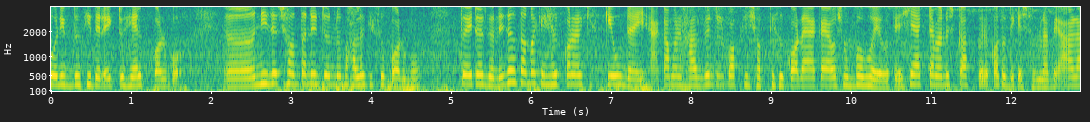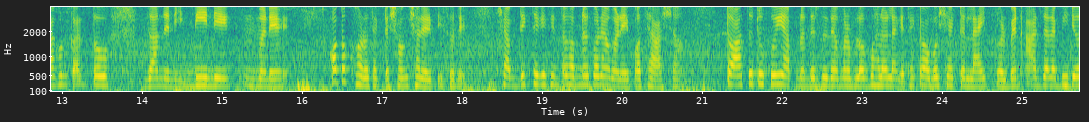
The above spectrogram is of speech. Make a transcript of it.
গরিব দুঃখীদের একটু হেল্প করব। নিজের সন্তানের জন্য ভালো কিছু করব। তো এটার জন্য যেহেতু আমাকে হেল্প করার কেউ নাই, এক আমার হাজব্যান্ডের পক্ষে সব কিছু করা একা অসম্ভব হয়ে ওঠে। সে একটা মানুষ কাজ করে কত দিকে সামলাবে? আর এখনকার তো জানেনই, দিনে মানে কত খরচ একটা সংসারের পিছনে? সব দিক থেকে চিন্তা ভাবনা করে আমার এই পথে আসা। তো এতটুকুই। আপনাদের যদি আমার ব্লগ ভালো লাগে থাকে, অবশ্যই একটা লাইক করবেন। আর যারা ভিডিও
